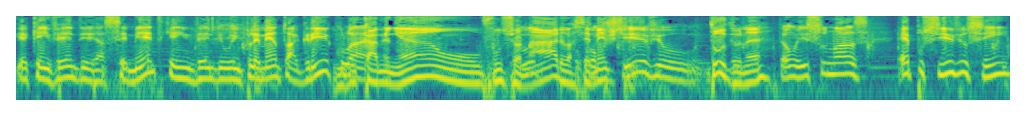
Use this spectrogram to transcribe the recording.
é quem vende a semente, quem vende o implemento agrícola. O caminhão, o funcionário, tudo, a semente. combustível. Tudo, né? Então isso nós, é possível sim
